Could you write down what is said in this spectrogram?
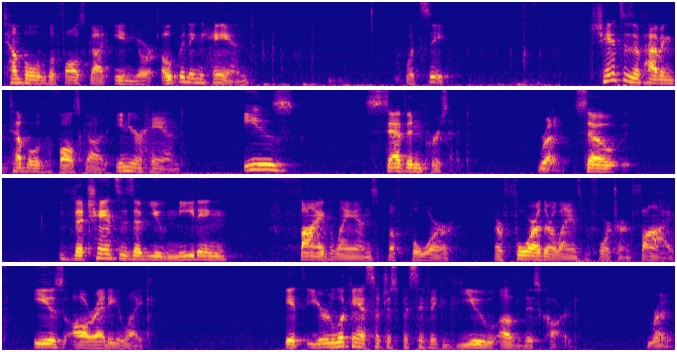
Temple of the False God in your opening hand. Let's see. Chances of having Temple of the False God in your hand is 7%. Right. So the chances of you needing five lands before or four other lands before turn 5 is already like it you're looking at such a specific view of this card. Right.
